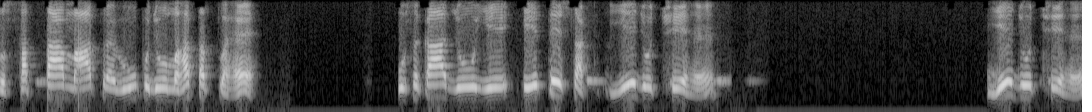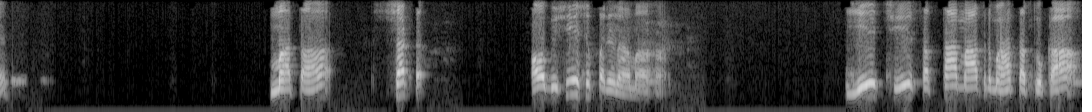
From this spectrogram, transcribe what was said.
तो सत्ता मात्र रूप जो महतत्व है, उसका जो ये एते सठ, ये जो छे है, ये जो छे है माता षट अविशेष परिणाम। ये छह सत्ता मात्र महातत्व का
